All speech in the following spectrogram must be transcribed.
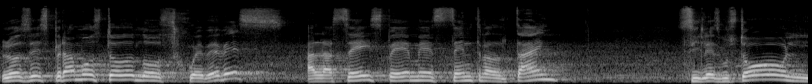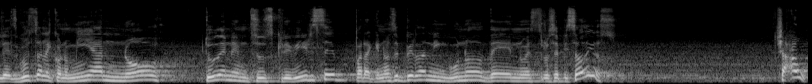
Los esperamos todos los jueves a las 6 pm Central Time. Si les gustó, les gusta la economía, no duden en suscribirse para que no se pierdan ninguno de nuestros episodios. Chao.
